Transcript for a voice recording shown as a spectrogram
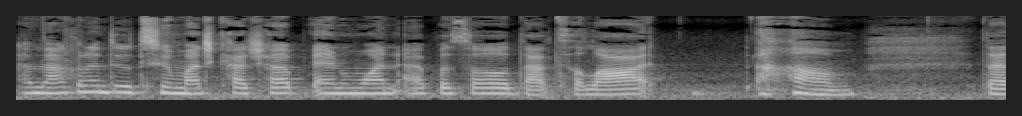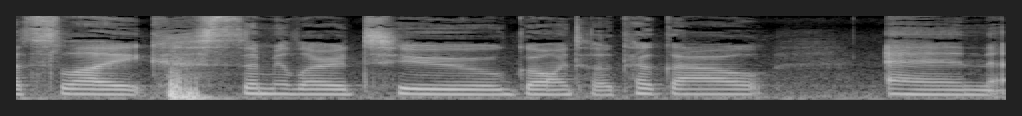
I'm not going to do too much catch up in one episode. That's a lot. Um, that's like similar to going to a cookout and,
